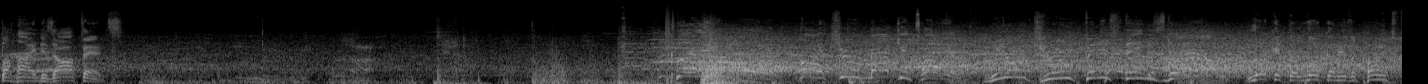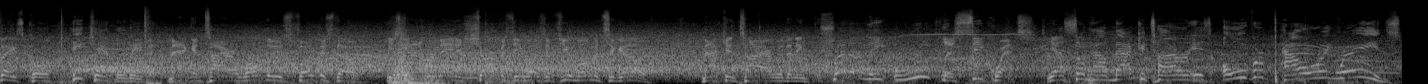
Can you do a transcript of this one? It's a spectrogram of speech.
behind his offense. Now? Look at the look on his opponent's face, Cole. He can't believe it. McIntyre won't lose focus, though. He's got to remain as sharp as he was a few moments ago. McIntyre with an incredibly ruthless sequence. Yeah, somehow McIntyre is overpowering Reigns.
